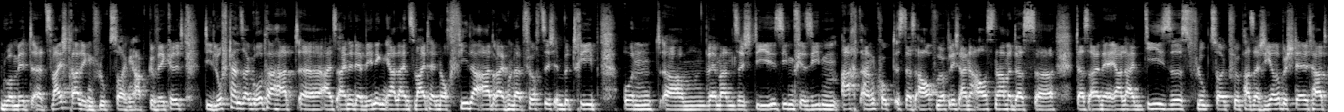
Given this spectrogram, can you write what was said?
nur mit zweistrahligen Flugzeugen abgewickelt. Die Lufthansa-Gruppe hat als eine der wenigen Airlines weiterhin noch viele A340 im Betrieb und ähm, wenn man sich die 747-8 anguckt, ist das auch wirklich eine Ausnahme, dass, äh, dass eine Airline dieses Flugzeug für Passagiere bestellt hat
